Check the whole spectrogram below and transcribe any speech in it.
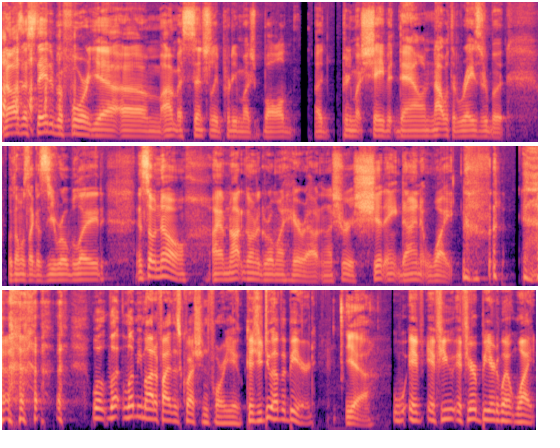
no, as I stated before, yeah, um, I'm essentially pretty much bald. I pretty much shave it down, not with a razor, but with almost like a zero blade. And so, no, I am not going to grow my hair out, and I sure as shit ain't dyeing it white. well, let, let me modify this question for you because you do have a beard. Yeah. If if you if your beard went white,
